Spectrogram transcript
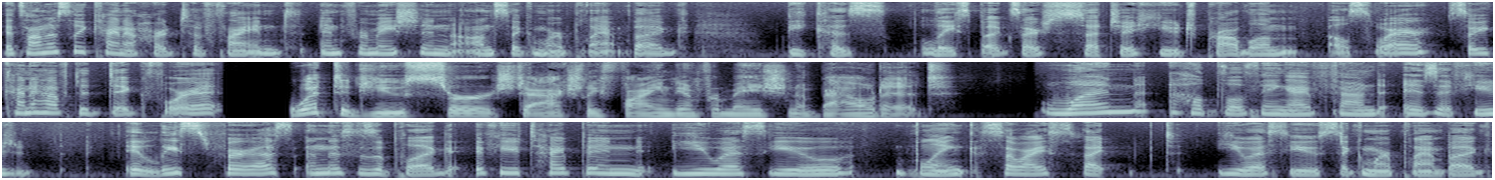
It's honestly kind of hard to find information on sycamore plant bug because lace bugs are such a huge problem elsewhere. So you kind of have to dig for it. What did you search to actually find information about it? One helpful thing I've found is if you, at least for us, and this is a plug, if you type in USU blank, so I typed USU sycamore plant bug,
